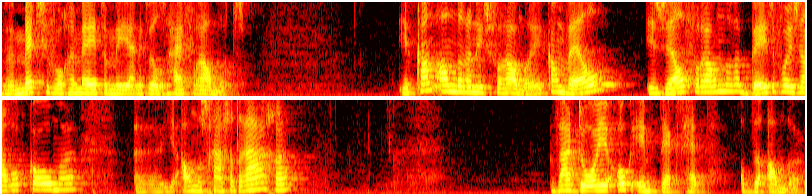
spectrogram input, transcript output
we matchen voor geen meter meer en ik wil dat hij verandert. Je kan anderen niet veranderen. Je kan wel jezelf veranderen, beter voor jezelf opkomen, uh, je anders gaan gedragen waardoor je ook impact hebt op de ander.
